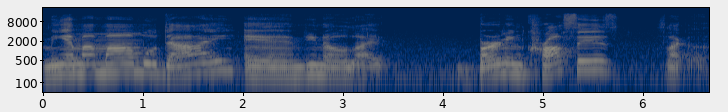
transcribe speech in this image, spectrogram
Me and my mom will die. And, you know, like burning crosses. It's like a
